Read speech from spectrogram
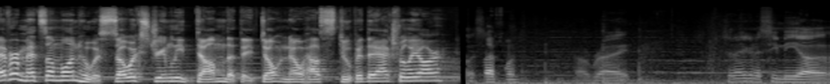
Ever met someone who is so extremely dumb that they don't know how stupid they actually are? Left one. All right. So now you're gonna see me uh,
